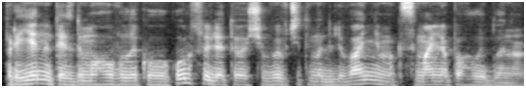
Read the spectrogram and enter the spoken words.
Приєднуйтесь до мого великого курсу для того, щоб вивчити моделювання максимально поглиблено.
